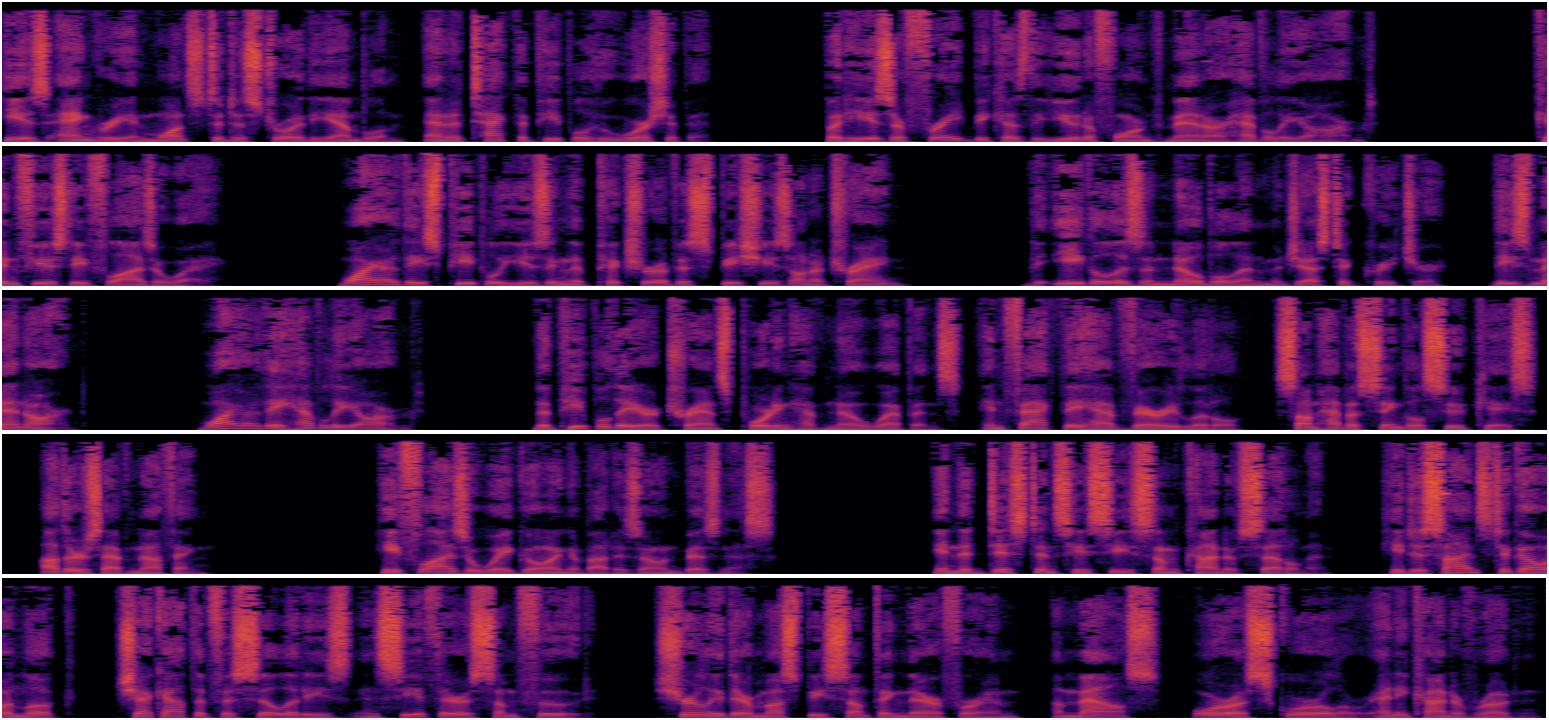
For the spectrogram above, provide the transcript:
He is angry and wants to destroy the emblem and attack the people who worship it. But he is afraid because the uniformed men are heavily armed. Confused, he flies away. Why are these people using the picture of his species on a train? The eagle is a noble and majestic creature, these men aren't. Why are they heavily armed? The people they are transporting have no weapons, in fact, they have very little, some have a single suitcase, others have nothing. He flies away going about his own business. In the distance, he sees some kind of settlement. He decides to go and look, check out the facilities, and see if there is some food. Surely there must be something there for him a mouse, or a squirrel, or any kind of rodent.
